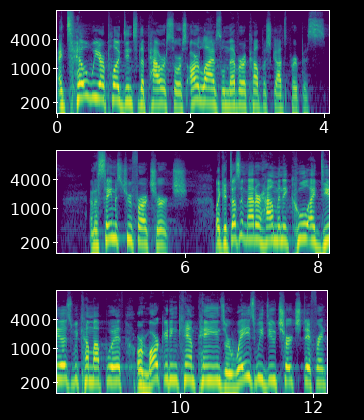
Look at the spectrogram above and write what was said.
Until we are plugged into the power source, our lives will never accomplish God's purpose. And the same is true for our church. Like, it doesn't matter how many cool ideas we come up with, or marketing campaigns, or ways we do church different,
